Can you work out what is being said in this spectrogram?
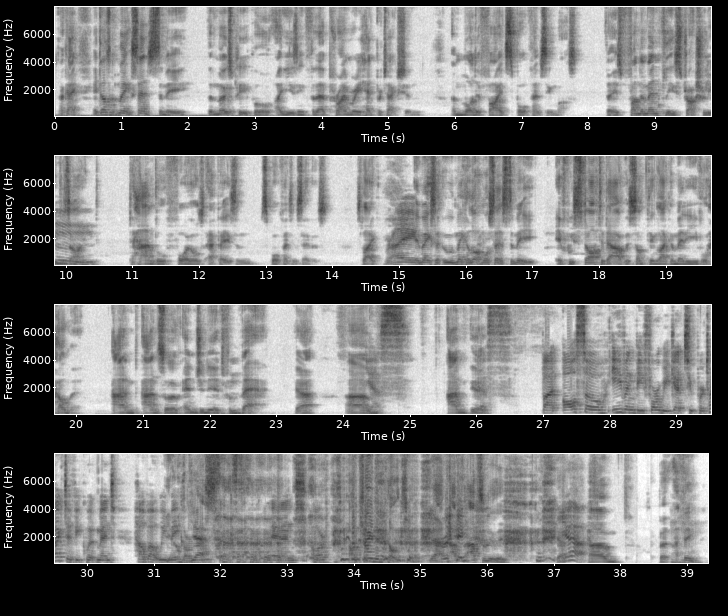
okay. It doesn't make sense to me that most people are using for their primary head protection a modified sport fencing mask that is fundamentally structurally designed to handle foils, épées, and sport fencing sabers. It's like Right. it makes it, would make a lot more sense to me if we started out with something like a medieval helmet and and sort of engineered from there. Yeah. Um, yes. And you know, Yes. But also, even before we get to protective equipment, how about we make our yes. and our our training culture. Yeah, ab- absolutely. yeah. Um, but I think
